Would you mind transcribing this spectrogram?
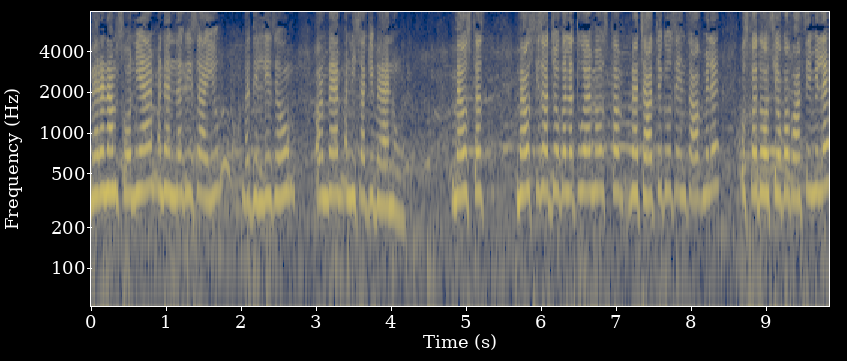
मेरा नाम सोनिया है मैं नंदनगरी से आई हूँ मैं दिल्ली से हूँ और मैं मनीषा की बहन हूँ। मैं उसका मैं उसके साथ जो गलत हुआ है मैं उसका मैं चाहती हूँ कि उसे इंसाफ मिले उसका दोषियों को फांसी मिले।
